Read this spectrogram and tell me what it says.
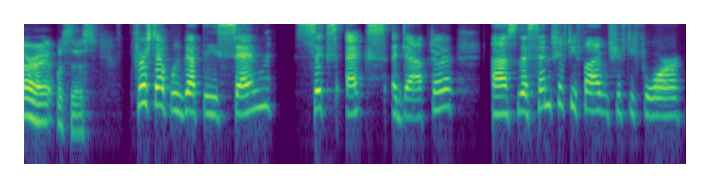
All right, what's this? First up, we've got the Sen 6X adapter. Uh, so the Sen 55 and 54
